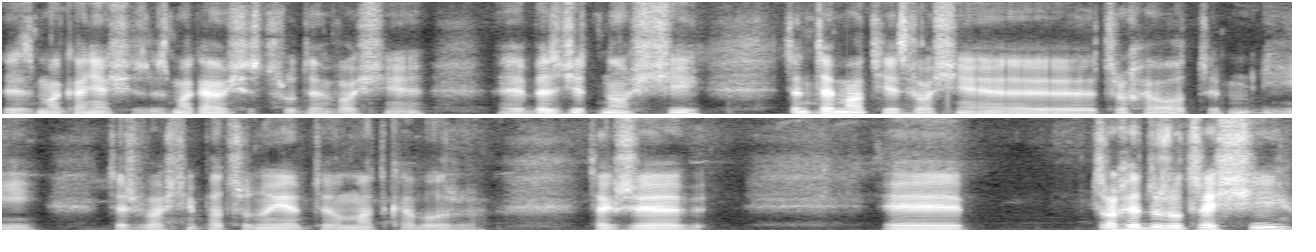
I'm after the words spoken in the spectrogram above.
zmagania się, zmagają się z trudem właśnie bezdzietności. Ten temat jest właśnie trochę o tym i też właśnie patronuję tę Matka Boża. Także trochę dużo treści.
